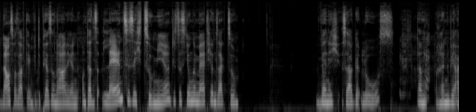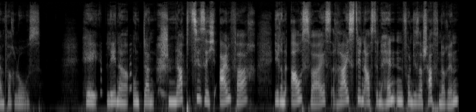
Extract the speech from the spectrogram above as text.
den Ausweis aufgeben für die Personalien. Und dann lehnt sie sich zu mir, dieses junge Mädchen, sagt so, wenn ich sage los, dann rennen wir einfach los hey Lena, und dann schnappt sie sich einfach ihren Ausweis, reißt den aus den Händen von dieser Schaffnerin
